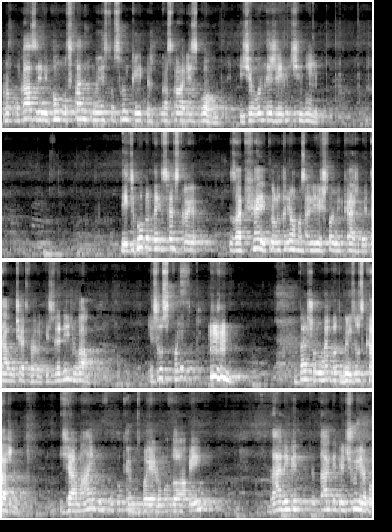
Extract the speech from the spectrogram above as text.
Воно показує, в якому стані мої стосунки насправді з Богом, і чи вони живі, чи ні. І тому, брати і сестри, Закхей, коли до нього залійшло, він каже, вітав у четверо, і зверніть увагу. Ісус стоїть. У першому випадку Ісус каже, я маю бути в твоєму домі. Далі він далі ми чуємо,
